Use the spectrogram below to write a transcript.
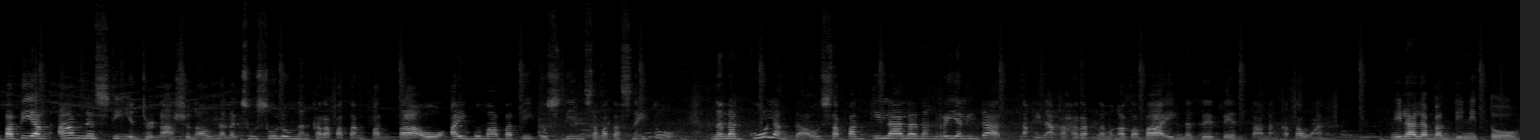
Pati ang Amnesty International na nagsusulong ng karapatang pantao ay bumabatikos din sa batas na ito na nagkulang daw sa pagkilala ng realidad na kinakaharap ng mga babaeng nagbebenta ng katawan. Nilalabag din ito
